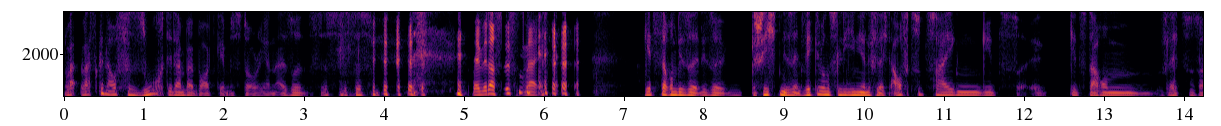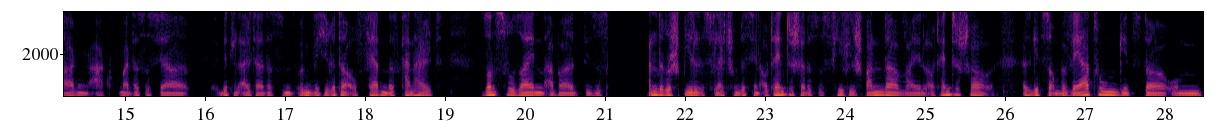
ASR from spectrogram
Was genau versucht ihr dann bei Board Game Historian? Also ist, ist, ist das. Wenn wir das wissen, nein. Geht es darum, diese, diese Geschichten, diese Entwicklungslinien vielleicht aufzuzeigen? Geht es geht's darum, vielleicht zu sagen, ah, guck mal, das ist ja Mittelalter, das sind irgendwelche Ritter auf Pferden, das kann halt sonst wo sein, aber dieses andere Spiel ist vielleicht schon ein bisschen authentischer, das ist viel, viel spannender, weil authentischer, also geht es da um Bewertung, geht es da um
